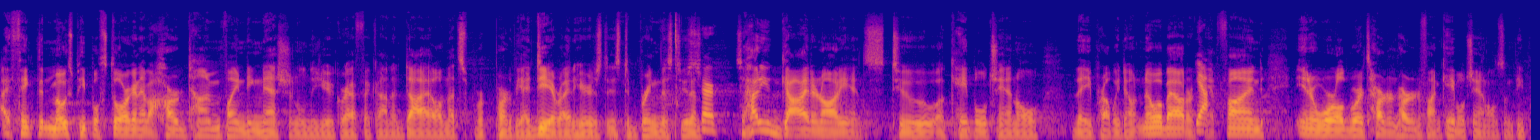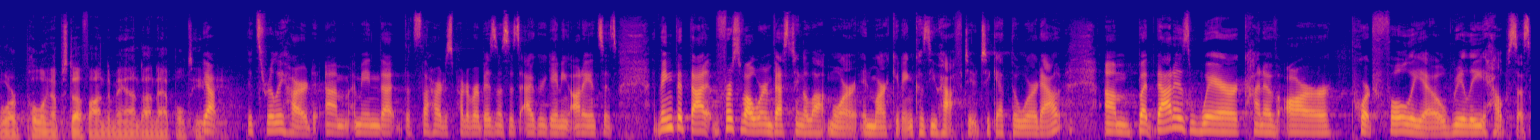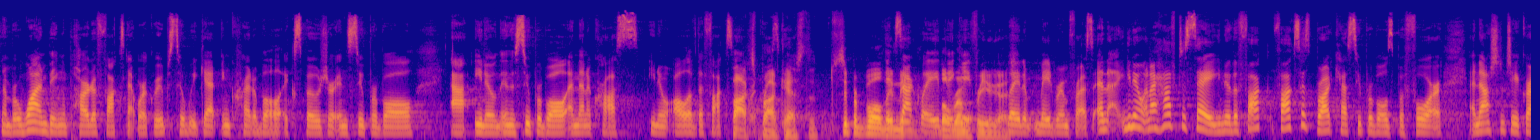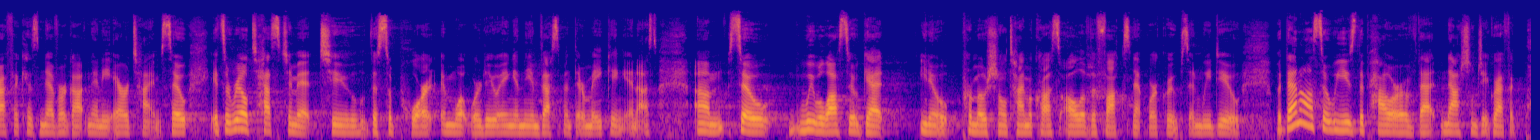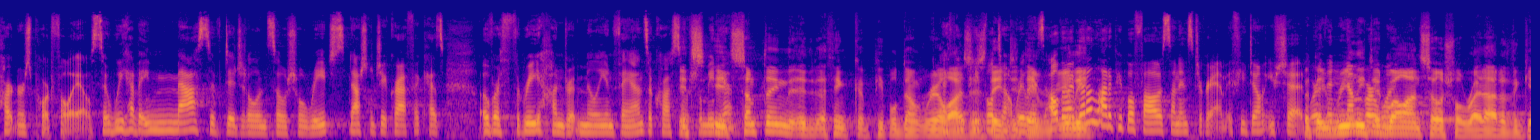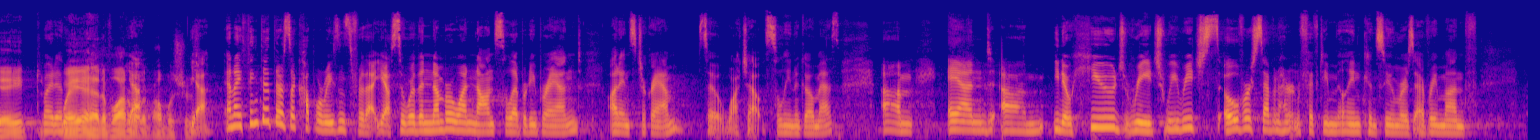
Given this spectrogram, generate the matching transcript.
I think that most people still are going to have a hard time finding National Geographic on a dial, and that's part of the idea, right? Here is, is to bring this to them. Sure. So how do you guide an audience to a cable channel they probably don't know about or Yeah. can't find in a world where it's harder and harder to find cable channels and people are pulling up stuff on demand on Apple TV? Yeah, it's really hard. Um, I mean, that, that's the hardest part of our business is aggregating audiences. I think that that, first of all, we're investing a lot more in marketing because you have to to get the word out. Um, but that is where kind of our portfolio really helps us. Number one, being a part of Fox Network Group, so we get incredible exposure in Super Bowl, at, you know, in the Super Bowl, and then across, you know, all of the Fox. Fox networks. broadcast the Super Bowl. They exactly. made a little They room gave- for you guys. Laid, made room for us. And you know, and I have to say, you know, the Fox, Fox has broadcast Super Bowls before, and National Geographic has never gotten any airtime. So it's a real testament to the support and what we're doing and the investment they're making in us. Um, so we will also get you know, promotional time across all of the Fox network groups, and we do. But then also we use the power of that National Geographic Partners portfolio. So we have a massive digital and social reach. National Geographic has over 300 million fans across social It's, media. it's something that I think uh, people don't realize people they don't did- realize. they Although really, I bet a lot of people follow us on Instagram. If you don't, you should. but We're they the really did one, well on social right out of the gate, right way ahead of a lot Yeah. of other publishers. Yeah, and I think that there's a couple reasons for that. Yeah, so we're the number one non-celebrity brand on Instagram. So watch out, Selena Gomez, um, and um, you know, huge reach. We reach over 750 million consumers every month.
